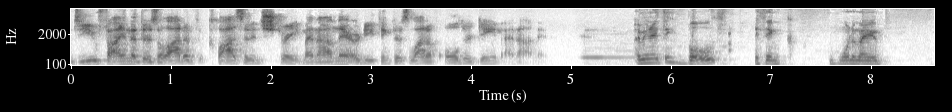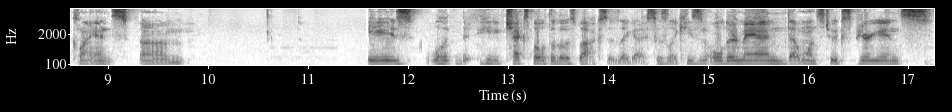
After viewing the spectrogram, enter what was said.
do you find that there's a lot of closeted straight men on there, or do you think there's a lot of older gay men on it? i mean i think both. I think one of my clients um, is well he checks both of those boxes i guess. Is like he's an older man that wants to experience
